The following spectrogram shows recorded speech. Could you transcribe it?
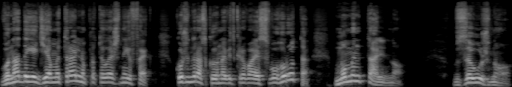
Вона дає діаметрально протилежний ефект. Кожен раз, коли вона відкриває свого рота, моментально в залужного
